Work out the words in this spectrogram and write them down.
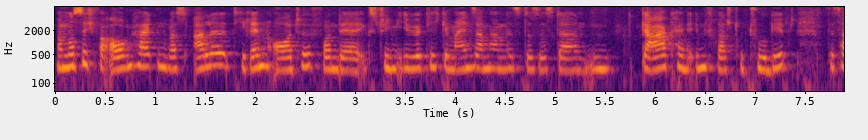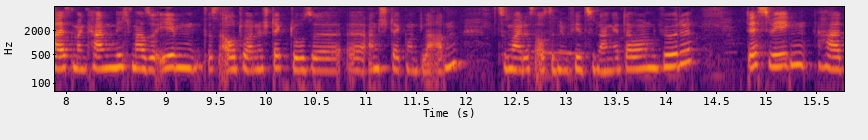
man muss sich vor Augen halten, was alle die Rennorte von der Extreme E wirklich gemeinsam haben, ist, dass es da gar keine Infrastruktur gibt. Das heißt, man kann nicht mal so eben das Auto an eine Steckdose äh, anstecken und laden, zumal das außerdem viel zu lange dauern würde. Deswegen hat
